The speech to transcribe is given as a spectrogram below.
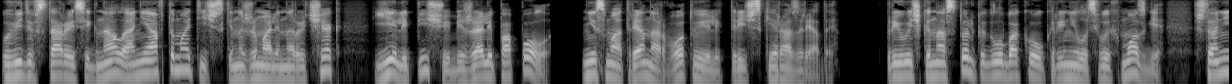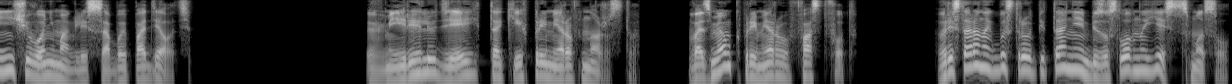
увидев старые сигналы, они автоматически нажимали на рычаг, ели пищу и бежали по полу, несмотря на рвоту и электрические разряды. Привычка настолько глубоко укоренилась в их мозге, что они ничего не могли с собой поделать. В мире людей таких примеров множество. Возьмем, к примеру, фастфуд. В ресторанах быстрого питания, безусловно, есть смысл.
